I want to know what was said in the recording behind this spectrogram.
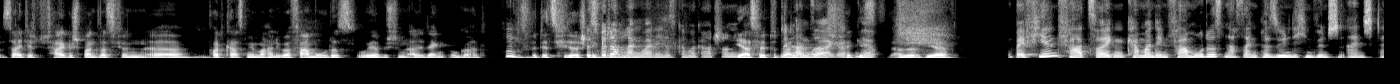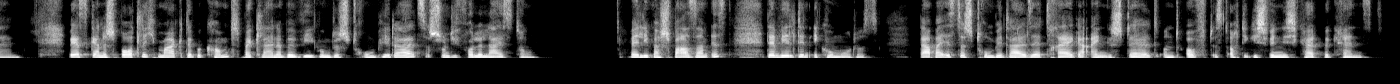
seid ihr total gespannt, was für ein äh, Podcast wir machen über Fahrmodus, wo ihr bestimmt alle denkt, oh Gott, hm. das wird jetzt wieder Das wird auch langweilig, das können wir gerade schon. Ja, es wird total langweilig. Vergisst, ja. Also wir bei vielen Fahrzeugen kann man den Fahrmodus nach seinen persönlichen Wünschen einstellen. Wer es gerne sportlich mag, der bekommt bei kleiner Bewegung des Strompedals schon die volle Leistung. Wer lieber sparsam ist, der wählt den Eco-Modus. Dabei ist das Strompedal sehr träge eingestellt und oft ist auch die Geschwindigkeit begrenzt.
